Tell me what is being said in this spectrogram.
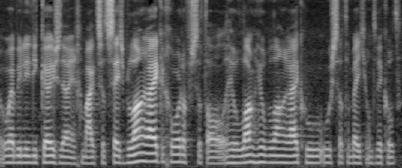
hoe hebben jullie die keuze daarin gemaakt? Is dat steeds belangrijker geworden of is dat al heel lang heel belangrijk? Hoe, hoe is dat een beetje ontwikkeld?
